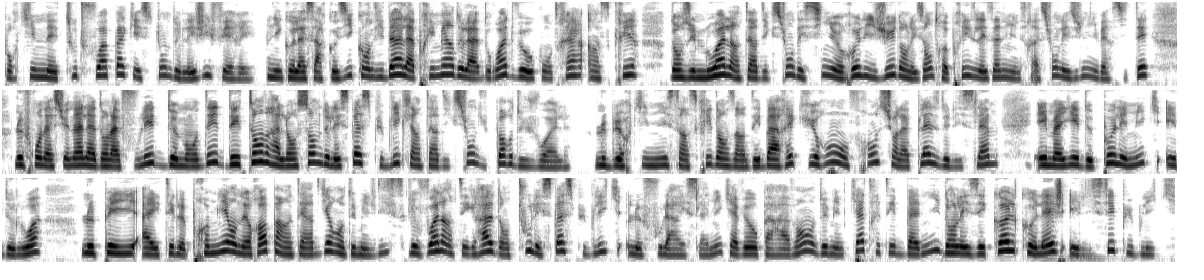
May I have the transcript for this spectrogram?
pour qu'il n'est toutefois pas question de légiférer. Nicolas Sarkozy, candidat à la primaire de la droite, veut au contraire inscrire dans une loi l'interdiction des signes religieux dans les entreprises, les administrations, les universités. Le Front National a dans la foulée demandé d'étendre à l'ensemble de l'espace public l'interdiction du port du voile. Le burkini s'inscrit dans un débat récurrent en France sur la place de l'islam, émaillé de polémiques et de lois le pays a été le premier en Europe à interdire en 2010 le voile intégral dans tout l'espace public. Le foulard islamique avait auparavant en 2004 été banni dans les écoles, collèges et lycées publics.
